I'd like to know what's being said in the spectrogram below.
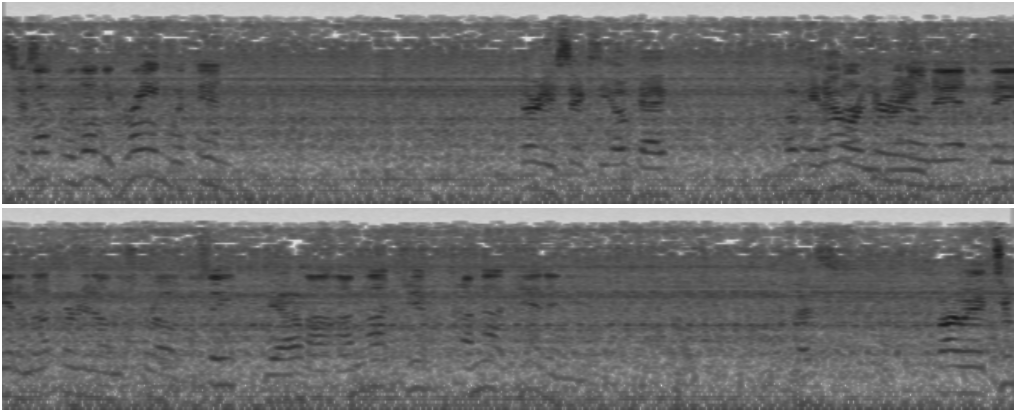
It's just Just within the green within. 30 to 60. Okay. Okay, now we're in the green. I'm not turning on edge V and I'm not turning on the strobe. You see? Yeah. Uh, I'm not gen I'm not genning it. That's probably too,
